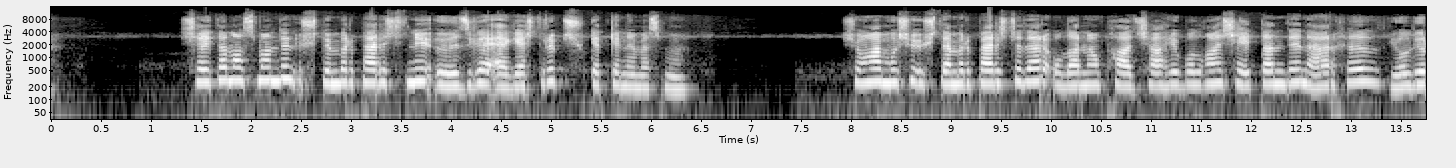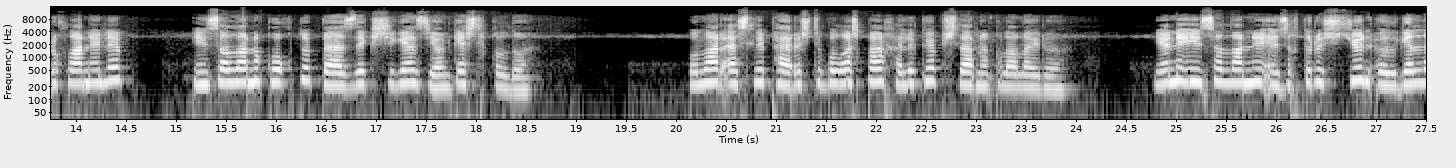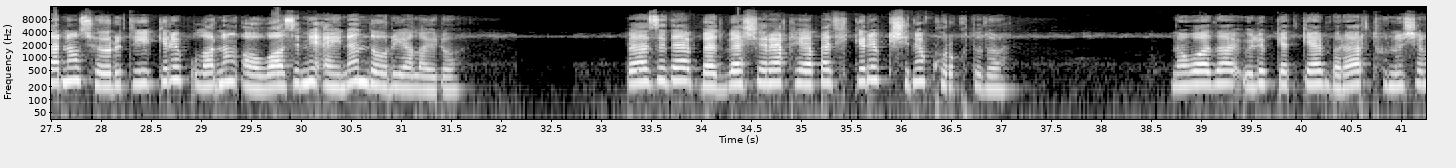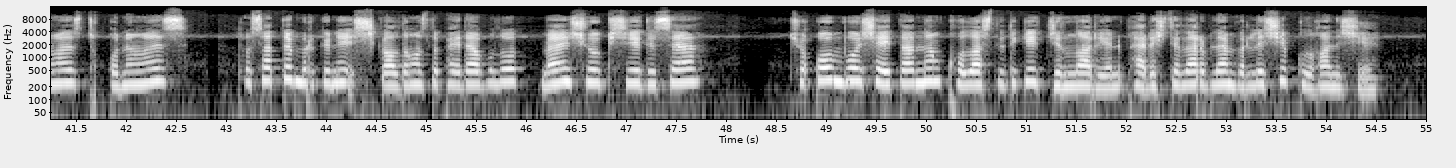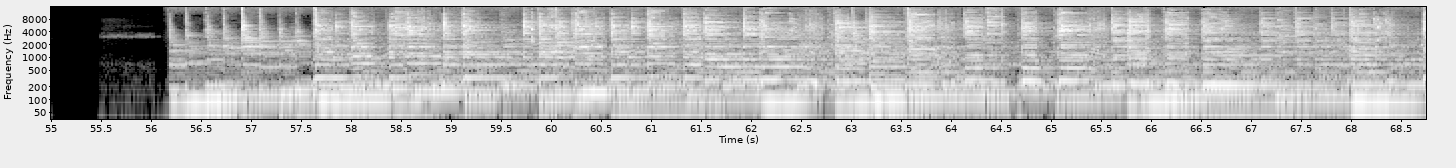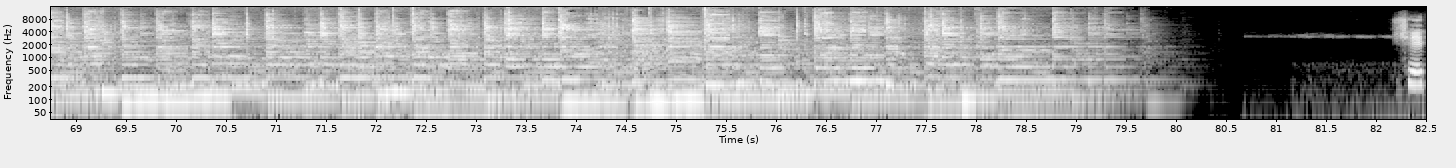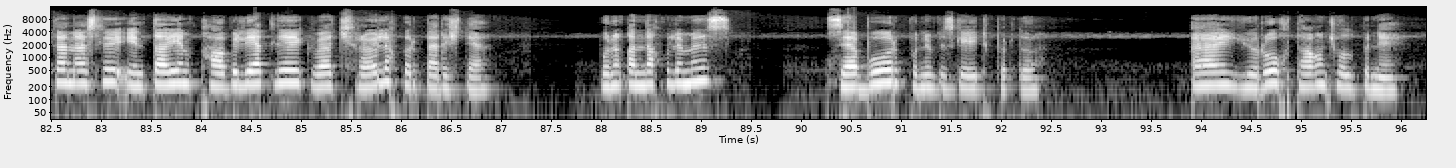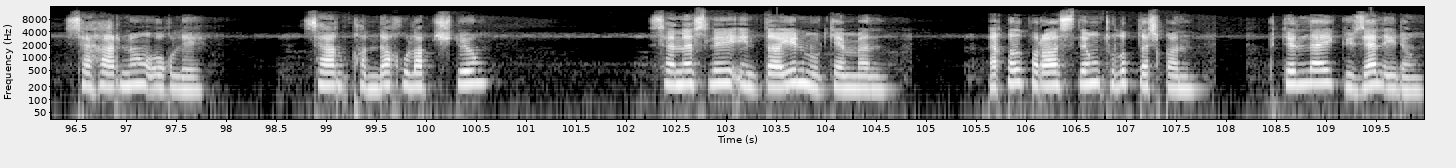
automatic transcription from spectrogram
Шайтан османдан 3-тен 1 фәрештәне өзигә әгәштүреп төшүп кеткен эмасмы? Шуңа мушу 3дән 1 фәрештәләр уларның падишаһы булган шайтандан һәр хил юл юрыкларны алып, инсанларны куркытып, бәзи кишиге зыянкәшлек кылды. Улар әсли фәрештә булгачка, хәле көп эшләрне кыла алайды. Яни инсанларны эзиктириш үчүн өлгәнләрнең сөрүтигә кирип, уларның авазын әйнән дорыялайды. Бәзидә бәдбәшәрә кыяфәткә кирип, кишине куркытыды. Навада үлеп кеткән берәр тунышыңыз, туққыныңыз, тосаттан бер көне ишик алдыңызда пайда булып, мен шу киши дисә, чуқум бу шайтанның кол астыдагы җинлар, яни фәрештәләр белән берлешеп кылган ише. Şeytan əsli intayın qabiliyyətlik və çiraylıq bir pərişdə. Bunu qandaq bilimiz? Zəbur bunu bizə aytıb durdu. Ey yuruq tağın çolpini, səhərinin oğlu. Sən qandaq ulap düşdün? Sən əsli intayın mükəmməl. Aql parasıdın tulub daşqan. Bütünləy go'zal eding.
